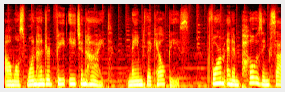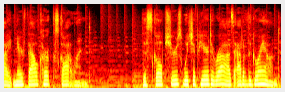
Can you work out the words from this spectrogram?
almost 100 feet each in height, named the Kelpies, form an imposing site near Falkirk, Scotland. The sculptures, which appear to rise out of the ground,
